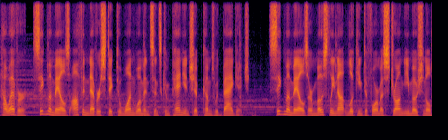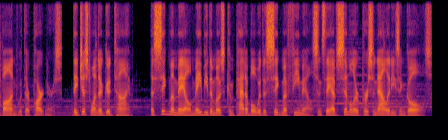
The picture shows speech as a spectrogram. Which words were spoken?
However, Sigma males often never stick to one woman since companionship comes with baggage. Sigma males are mostly not looking to form a strong emotional bond with their partners. They just want a good time. A Sigma male may be the most compatible with a Sigma female since they have similar personalities and goals.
